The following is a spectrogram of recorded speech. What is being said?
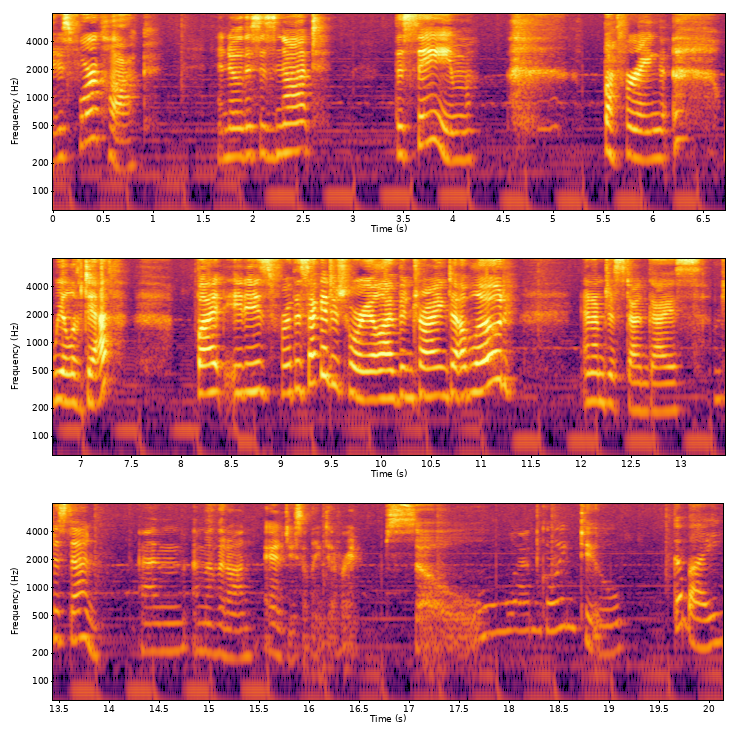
It is four o'clock. And no, this is not the same buffering wheel of death, but it is for the second tutorial I've been trying to upload. And I'm just done, guys. I'm just done. I'm, I'm moving on. I gotta do something different. So I'm going to. Goodbye.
